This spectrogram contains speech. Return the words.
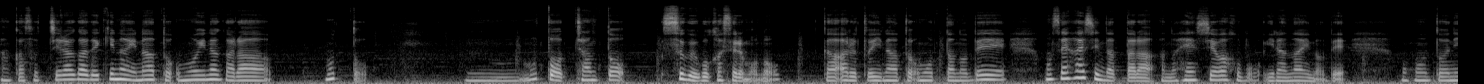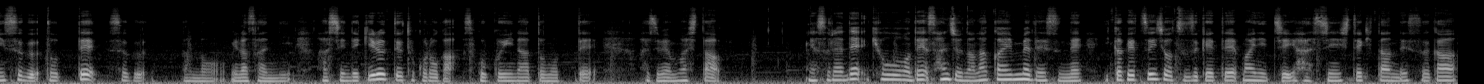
なんかそちらができないなと思いながらもっとうんもっとちゃんとすぐ動かせるものがあるといいなと思ったので音声配信だったらあの編集はほぼいらないのでもう本当にすぐ撮ってすぐあの皆さんに発信できるっていうところがすごくいいなと思って始めました。それで今日で37回目ですね1ヶ月以上続けて毎日発信してきたんですが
